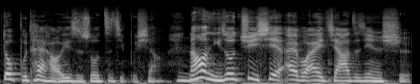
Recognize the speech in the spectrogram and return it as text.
都不太好意思说自己不像。嗯、然后你说巨蟹爱不爱家这件事。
